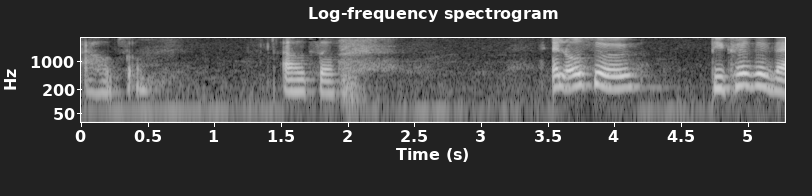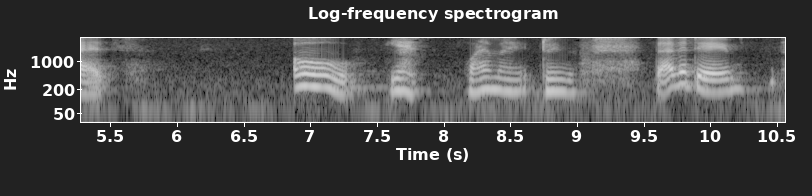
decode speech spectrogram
I hope so. I hope so. And also, because of that, oh, yes, why am I doing this? The other day,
